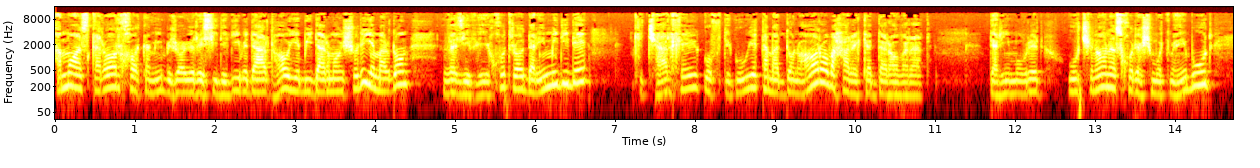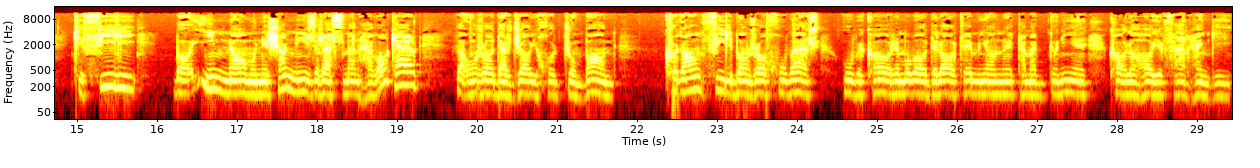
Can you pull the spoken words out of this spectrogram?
اما از قرار خاتمی به جای رسیدگی به دردهای بیدرمان شده مردم وظیفه خود را در این می‌دیده که چرخ گفتگوی تمدنها را به حرکت درآورد. در این مورد او چنان از خودش مطمئن بود که فیلی با این نام و نشان نیز رسما هوا کرد و اون را در جای خود جنباند. کدام فیلبان را خوب است او به کار مبادلات میان تمدنی کالاهای فرهنگی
